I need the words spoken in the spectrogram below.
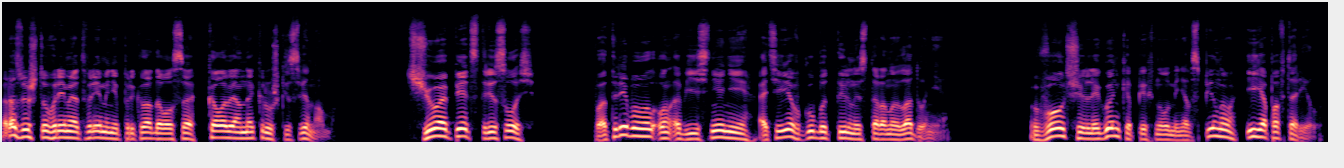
Разве что время от времени прикладывался к оловянной кружке с вином. «Чё опять стряслось?» Потребовал он объяснений, отерев губы тыльной стороной ладони. Волчий легонько пихнул меня в спину, и я повторил.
